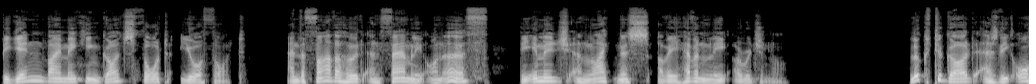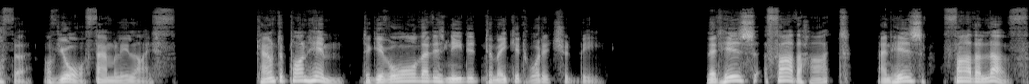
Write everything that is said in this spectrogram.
begin by making God's thought your thought, and the fatherhood and family on earth the image and likeness of a heavenly original. Look to God as the author of your family life. Count upon Him to give all that is needed to make it what it should be. Let His Father heart and His Father love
